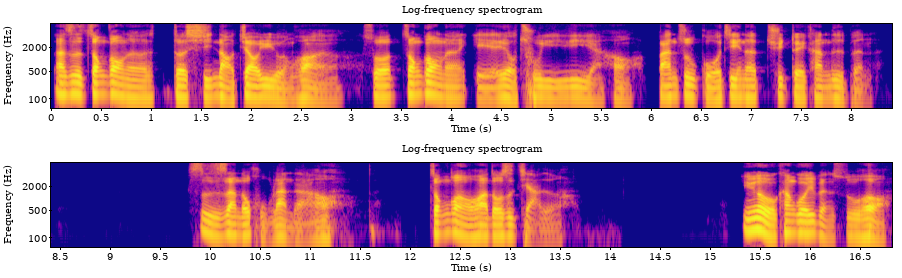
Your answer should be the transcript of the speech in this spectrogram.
但是中共呢的洗脑教育文化呢，说中共呢也有出一力啊，吼。帮助国军呢去对抗日本，事实上都唬烂的啊、中共的话都是假的，因为我看过一本书哦，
